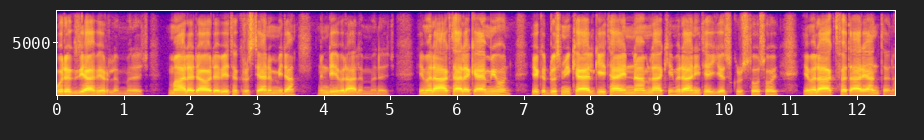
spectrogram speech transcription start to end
ወደ እግዚአብሔር ለመነች። ማለዳ ወደ ቤተ ክርስቲያን ሚዳ እንዲህ ብላ ለመነች። የመላእክት አለቃ የሚሆን የቅዱስ ሚካኤል ጌታዬና አምላኪ መድኃኒቴ ኢየሱስ ክርስቶስ ሆይ የመላእክት ፈጣሪ አንተነ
